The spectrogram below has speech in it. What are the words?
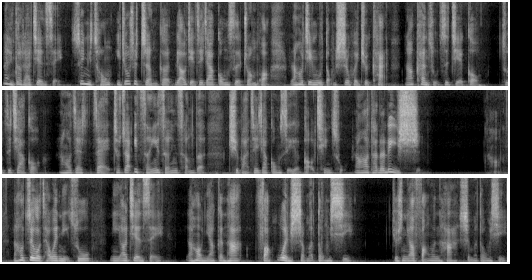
那你到底要见谁？所以你从你就是整个了解这家公司的状况，然后进入董事会去看，然后看组织结构、组织架构，然后再再就这样一层一层一层的去把这家公司也搞清楚，然后它的历史，好，然后最后才会拟出。你要见谁？然后你要跟他访问什么东西？就是你要访问他什么东西？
